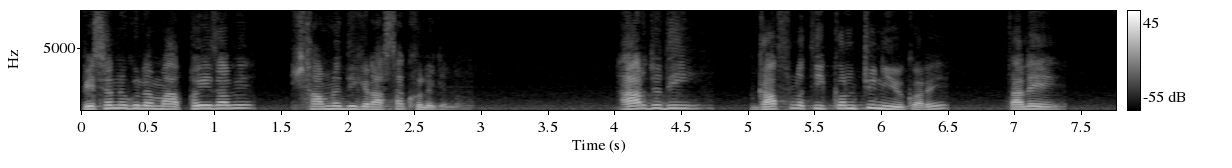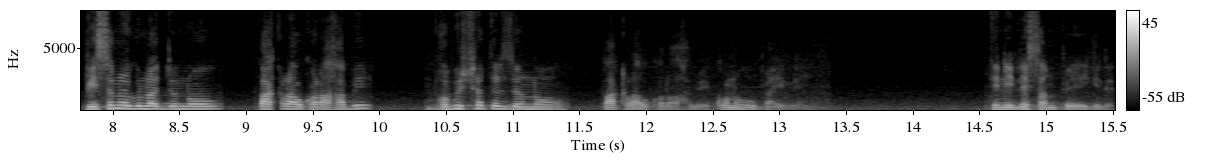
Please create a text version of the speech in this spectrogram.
পেছনেগুলো মাফ হয়ে যাবে, সামনের দিকে রাস্তা খুলে গেল। আর যদি গাফলতি কন্টিনিউ করে, তাহলে পেছনেগুলোর জন্য পাকড়াও করা হবে, ভবিষ্যতের জন্য পাকড়াও করা হবে, কোনো উপায় নেই। তিনি লেসন পেয়ে গেলেন।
